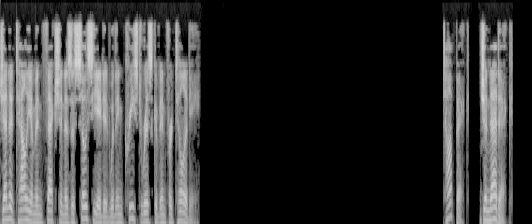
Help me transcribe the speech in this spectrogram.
genitalium infection is associated with increased risk of infertility. Genetic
